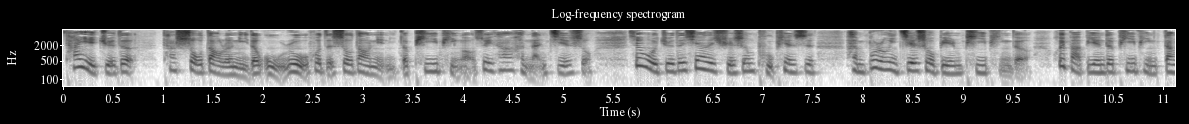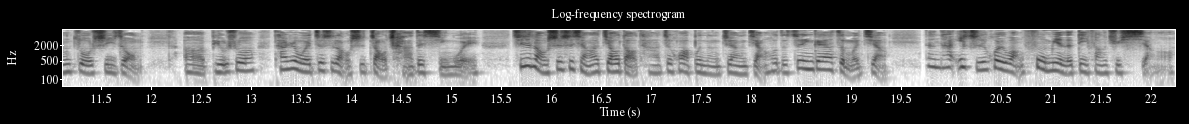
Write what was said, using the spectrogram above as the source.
他也觉得。他受到了你的侮辱，或者受到你的批评哦，所以他很难接受。所以我觉得现在的学生普遍是很不容易接受别人批评的，会把别人的批评当作是一种，呃，比如说他认为这是老师找茬的行为。其实老师是想要教导他，这话不能这样讲，或者这应该要怎么讲，但他一直会往负面的地方去想哦。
